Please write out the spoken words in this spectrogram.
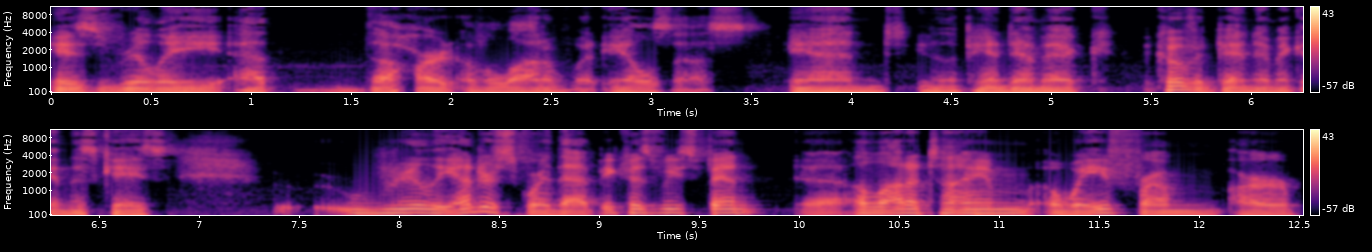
is really at the heart of a lot of what ails us. And you know, the pandemic, the COVID pandemic in this case, really underscored that because we spent uh, a lot of time away from our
